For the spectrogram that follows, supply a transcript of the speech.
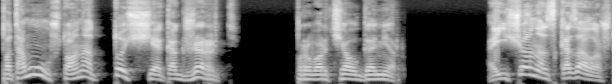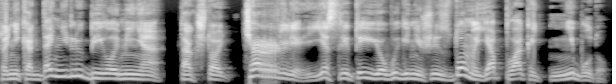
потому, что она тощая, как жерть!» — проворчал Гомер. «А еще она сказала, что никогда не любила меня, так что, Чарли, если ты ее выгонишь из дома, я плакать не буду.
